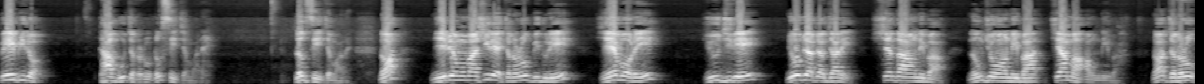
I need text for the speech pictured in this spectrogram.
ပေးပြီးတော့ဒါကိုကျွန်တော်တို့လုပ်စေချင်ပါတယ်လုပ်စေချင်ပါတယ်နော်မြေပြင်ပေါ်မှာရှိတဲ့ကျွန်တော်တို့ပြည်သူတွေရဲဘော်တွေယူကြီးတွေမျိုးပြပြောက်ကြားတွေရှင်သာအောင်တွေပါလုံခြုံအောင်တွေပါကျမ်းမာအောင်တွေပါနော်ကျွန်တော်တို့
